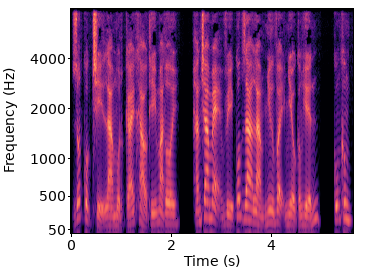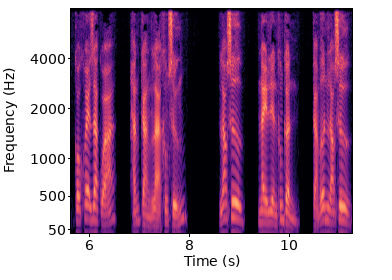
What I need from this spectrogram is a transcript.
rốt cuộc chỉ là một cái khảo thí mà thôi, hắn cha mẹ vì quốc gia làm như vậy nhiều công hiến, cũng không có khoe ra quá, hắn càng là không xứng. Lão sư, này liền không cần, cảm ơn lão sư.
